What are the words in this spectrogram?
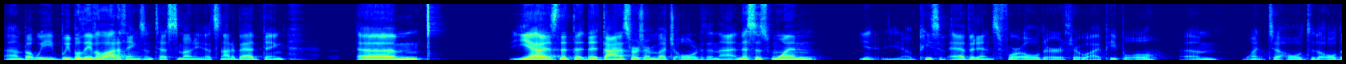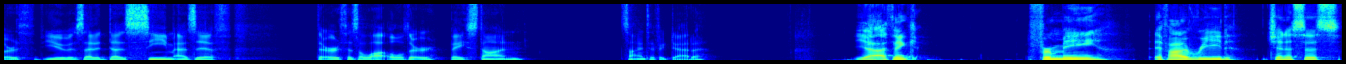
um, but we we believe a lot of things on testimony. That's not a bad thing. Um, yeah, is that the, that dinosaurs are much older than that, and this is one you know, you know piece of evidence for old Earth or why people um, want to hold to the old Earth view is that it does seem as if the Earth is a lot older based on scientific data. Yeah, I think for me, if I read Genesis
